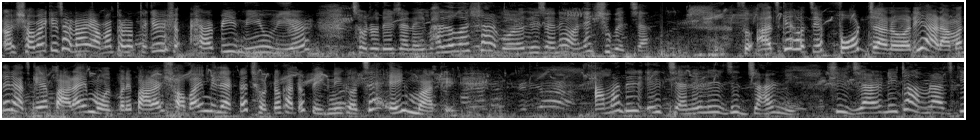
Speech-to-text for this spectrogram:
আর সবাইকে জানাই আমার তরফ থেকে হ্যাপি নিউ ইয়ার ছোটদের জানাই ভালোবাসা আর বড়দের জানাই অনেক শুভেচ্ছা। সো আজকে হচ্ছে ফোর্থ জানুয়ারি আর আমাদের আজকে পাড়ায় ম- মানে পাড়ায় সবাই মিলে একটা ছোট্টখাটো পিকনিক হচ্ছে এই মাঠে। আমাদের এই চ্যানেলের যে জার্নি সেই জার্নিটা আমরা আজকে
